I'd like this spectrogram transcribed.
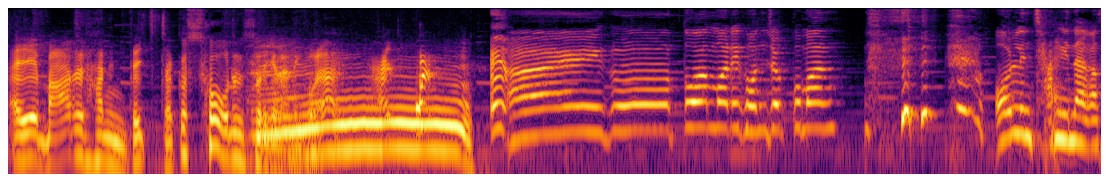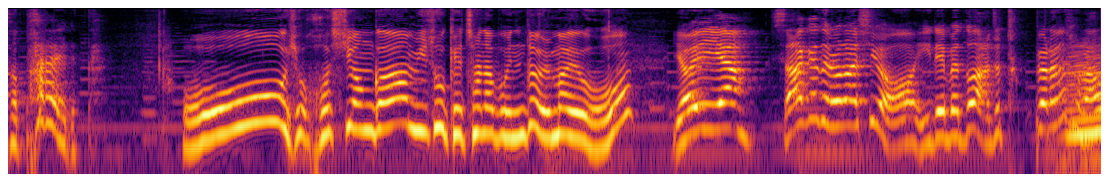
아얘 말을 하는데 자꾸 소 울음소리가 나는 거야 아이고, 또 한 마리 건졌구만. 얼른 장이 나가서 팔아야겠다. 오, 허시 영감 미소 괜찮아 보이는데 얼마요? 여의양, 싸게 들어가시오. 이래봬도 아주 특별한 소라오.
